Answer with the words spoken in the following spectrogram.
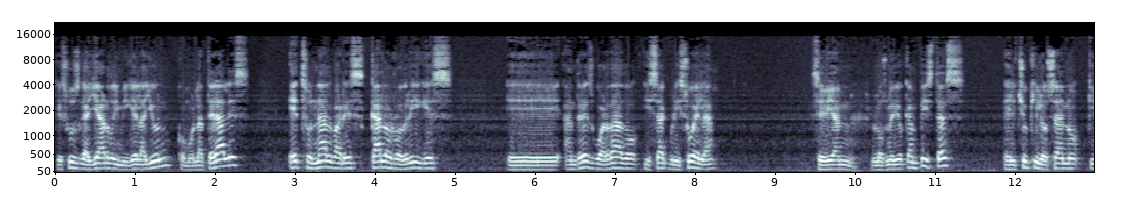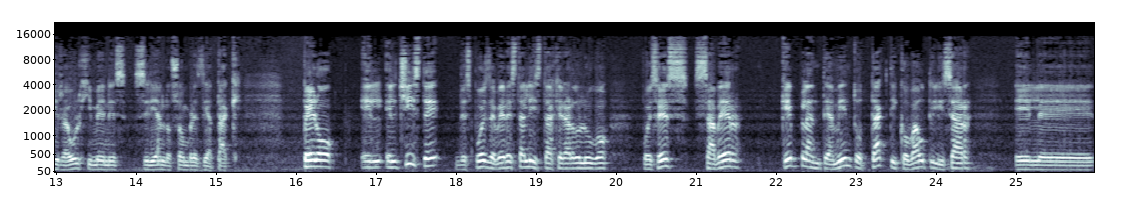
Jesús Gallardo y Miguel Ayun como laterales, Edson Álvarez, Carlos Rodríguez, eh, Andrés Guardado, Isaac Brizuela, serían los mediocampistas, el Chucky Lozano y Raúl Jiménez serían los hombres de ataque. Pero el, el chiste, después de ver esta lista, Gerardo Lugo, pues es saber qué planteamiento táctico va a utilizar el eh,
